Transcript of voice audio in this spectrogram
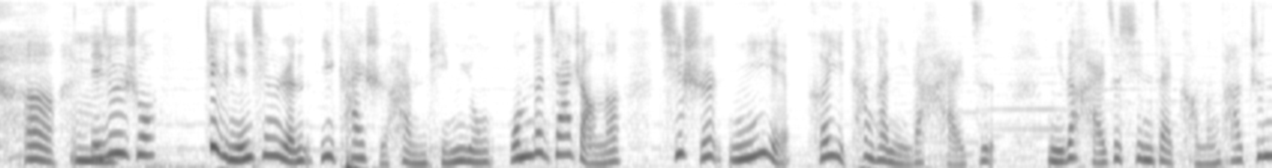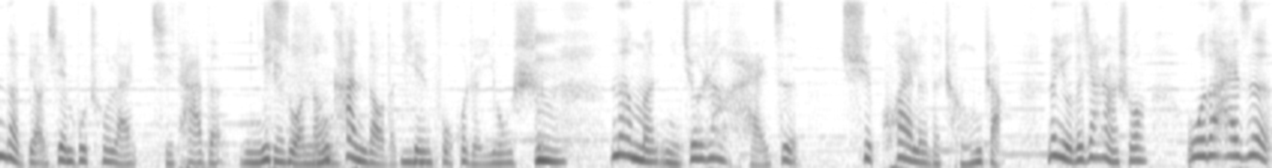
嗯，嗯也就是说，这个年轻人一开始很平庸。我们的家长呢，其实你也可以看看你的孩子，你的孩子现在可能他真的表现不出来其他的你所能看到的天赋或者优势，嗯那么你就让孩子。去快乐的成长。那有的家长说，我的孩子，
